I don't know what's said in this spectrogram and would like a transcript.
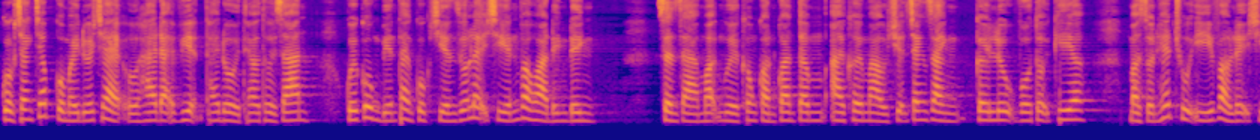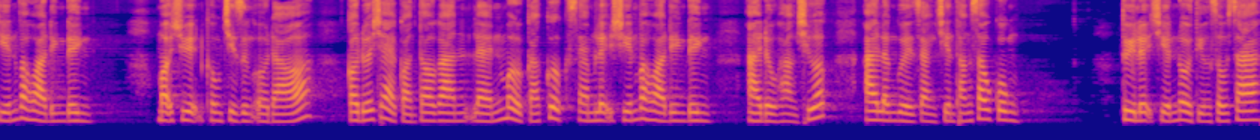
Cuộc tranh chấp của mấy đứa trẻ ở hai đại viện thay đổi theo thời gian, cuối cùng biến thành cuộc chiến giữa Lệ Chiến và Hòa Đình Đình. Dần dà mọi người không còn quan tâm ai khơi mào chuyện tranh giành, cây lựu vô tội kia, mà dồn hết chú ý vào Lệ Chiến và Hòa Đình Đình. Mọi chuyện không chỉ dừng ở đó, có đứa trẻ còn to gan lén mở cá cược xem Lệ Chiến và Hòa Đình Đình, ai đầu hàng trước, ai là người giành chiến thắng sau cùng. Tuy Lệ Chiến nổi tiếng xấu xa,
